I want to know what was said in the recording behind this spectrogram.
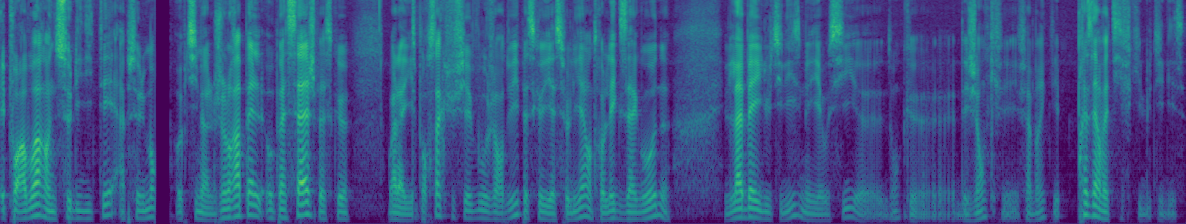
et pour avoir une solidité absolument optimale. Je le rappelle au passage parce que voilà, c'est pour ça que je suis chez vous aujourd'hui parce qu'il y a ce lien entre l'hexagone, l'abeille l'utilise, mais il y a aussi euh, donc euh, des gens qui fabriquent des préservatifs qui l'utilisent.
